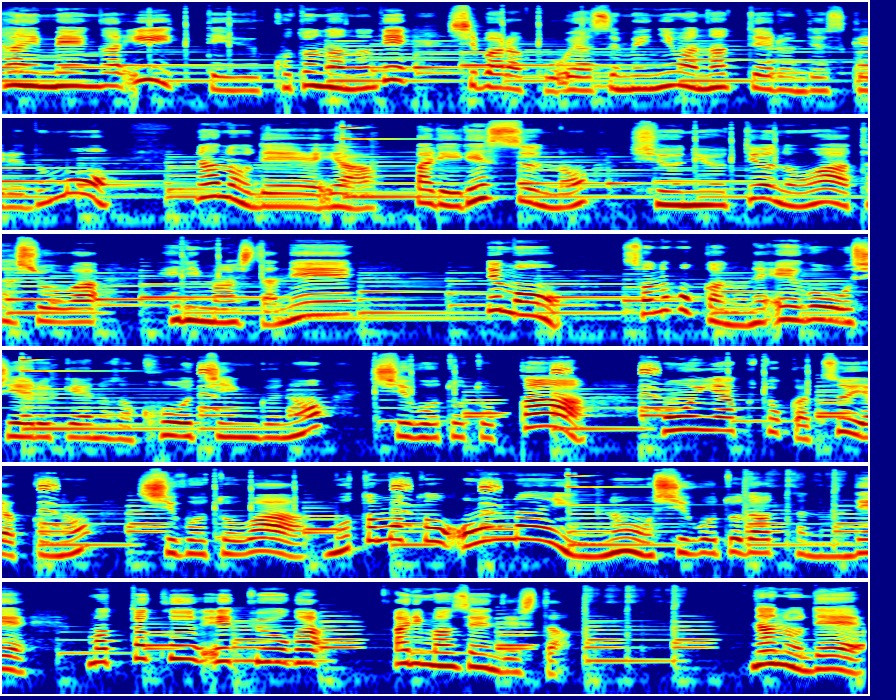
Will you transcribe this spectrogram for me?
対面がいいっていうことなのでしばらくお休みにはなっているんですけれどもなのでやっぱりレッスンの収入っていうのは多少は減りましたね。でもその他のね、英語を教える系のそのコーチングの仕事とか、翻訳とか通訳の仕事は、もともとオンラインの仕事だったので、全く影響がありませんでした。なので、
